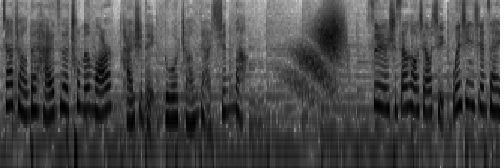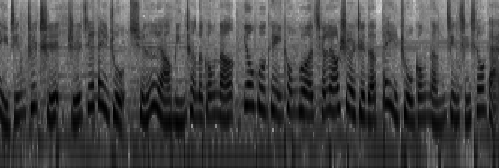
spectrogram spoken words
家长带孩子出门玩，还是得多长点心呐。四月十三号消息，微信现在已经支持直接备注群聊名称的功能，用户可以通过群聊设置的备注功能进行修改，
